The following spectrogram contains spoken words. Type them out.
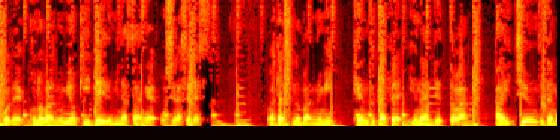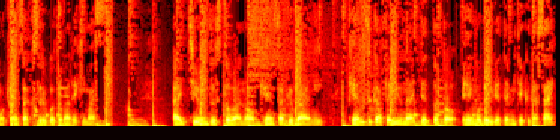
ここでこの番組を聞いている皆さんへお知らせです。私の番組「ケンズカフェユナイテッド」は iTunes でも検索することができます。iTunes ストアの検索バーに「ケンズカフェユナイテッド」と英語で入れてみてください。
